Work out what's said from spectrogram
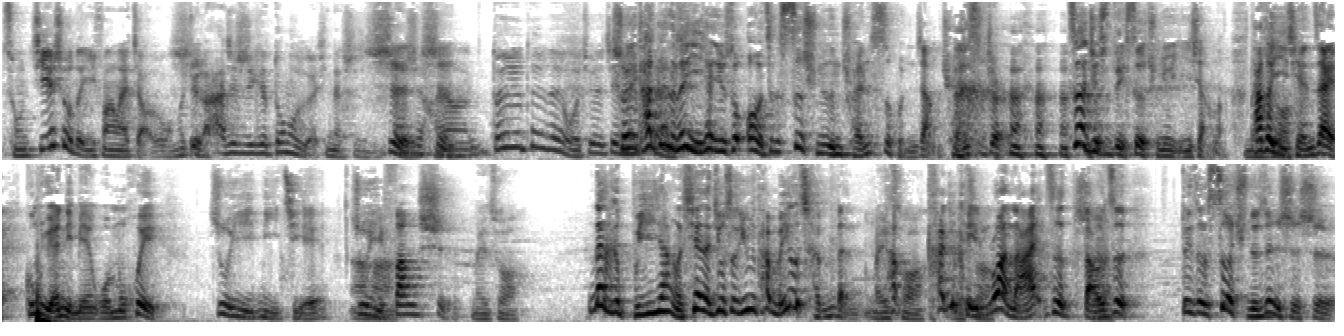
从接受的一方来角度，我们觉得啊，这是一个多么恶心的事情，是是，对对对对，我觉得。所以他给人的印象就是说，哦，这个社群的人全是混账，全是 jerk，这就是对社群有影响了。他和以前在公园里面，我们会。注意礼节，注意方式，没错，那个不一样了。现在就是因为他没有成本，没错，他就可以乱来，这导致对这个社群的认识是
